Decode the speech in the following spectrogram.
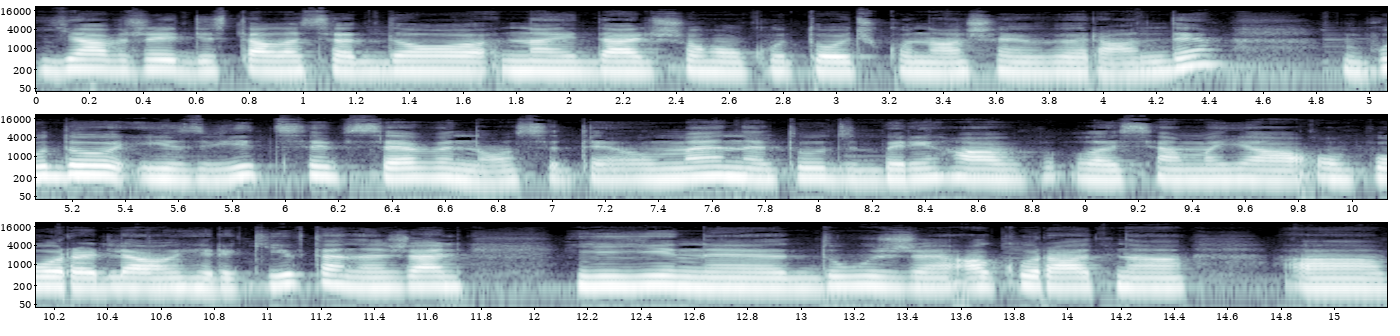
Я вже дісталася до найдальшого куточку нашої веранди. Буду і звідси все виносити. У мене тут зберігалася моя опора для огірків, та, на жаль, її не дуже акуратно а,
